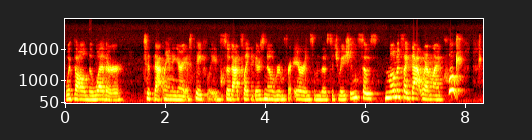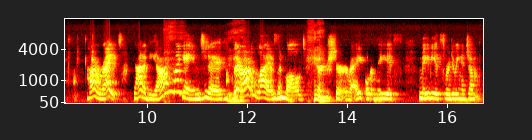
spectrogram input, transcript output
with all the weather to that landing area safely. So that's like there's no room for error in some of those situations. So moments like that where I'm like, whew, all right, gotta be on my game today. Yeah. There are lives involved yeah. for sure, right? Or maybe it's maybe it's we're doing a jump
